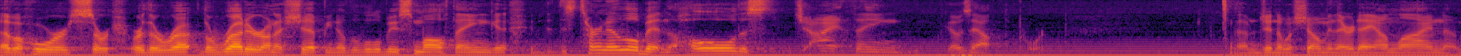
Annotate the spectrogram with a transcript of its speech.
of a horse or, or the, ru- the rudder on a ship, you know, the little bit small thing. Just turn it a little bit, and the whole, this giant thing goes out the port. Um, Jenna was showing me the other day online. Um,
